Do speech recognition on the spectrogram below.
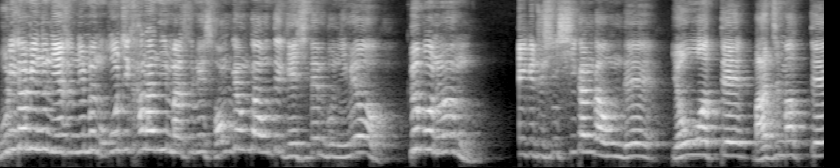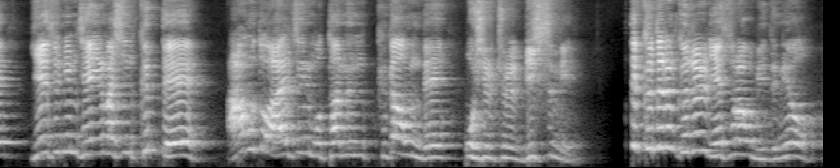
우리가 믿는 예수님은 오직 하나님 말씀이 성경 가운데 계시된 분이며 그분은 우리에게 주신 시간 가운데 여호와 때 마지막 때 예수님 재림하신 그때 아무도 알지 못하는 그 가운데 오실 줄 믿습니다. 근데 그들은 그를 예수라고 믿으며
